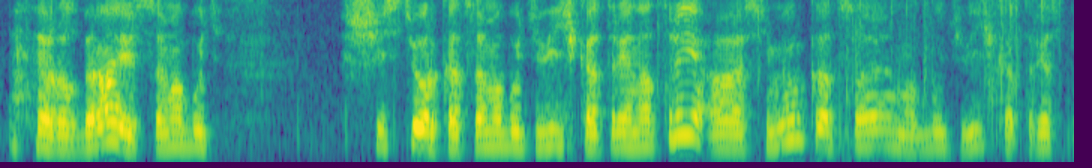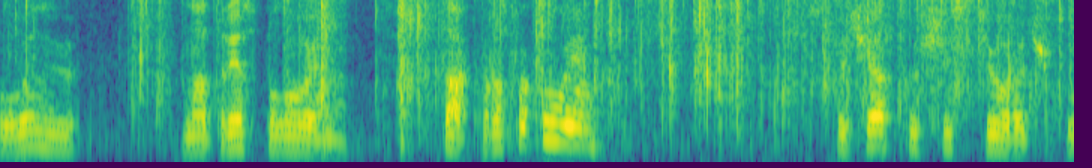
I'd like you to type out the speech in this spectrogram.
розбираюсь. Це, мабуть, шестерка це, мабуть, вічка 3 на 3, а сімерка це, мабуть, вічка 3,5 на 3,5. Так, розпаковуємо спочатку шестерочку.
